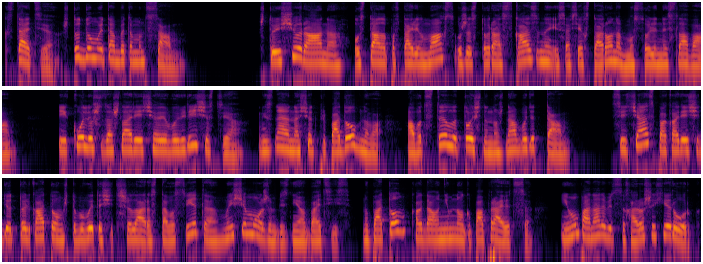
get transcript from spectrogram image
Кстати, что думает об этом он сам? Что еще рано, устало повторил Макс уже сто раз сказанные и со всех сторон обмусоленные слова. И коль уж зашла речь о его величестве, не знаю насчет преподобного, а вот Стелла точно нужна будет там. Сейчас, пока речь идет только о том, чтобы вытащить Шелара с того света, мы еще можем без нее обойтись. Но потом, когда он немного поправится, ему понадобится хороший хирург,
